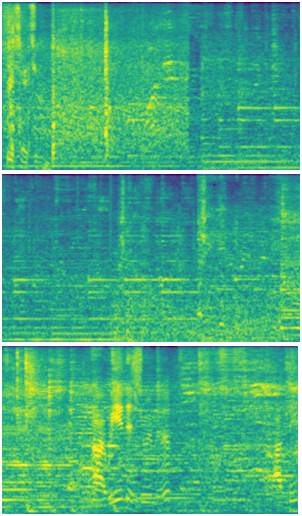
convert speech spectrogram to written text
Appreciate you. All right, we in this joint, man. I think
